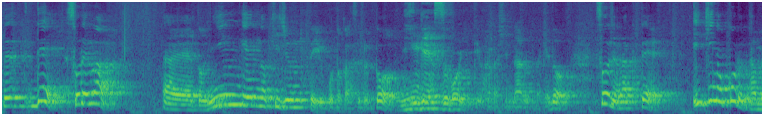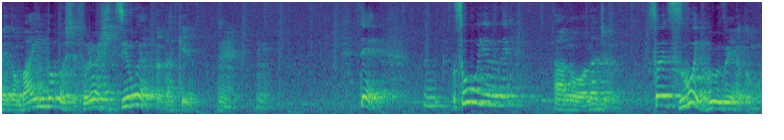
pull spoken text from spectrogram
ででそれは、えー、と人間の基準っていうことからすると人間すごいっていう話になるんだけどそうじゃなくて生き残るためのマインドとしてそれは必要やっただけや。でそういうねあのなんていうのそれすごい偶然やと思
